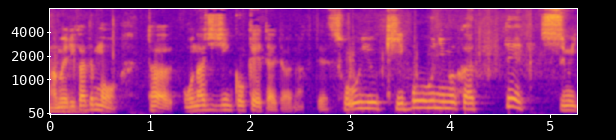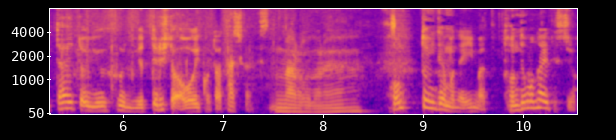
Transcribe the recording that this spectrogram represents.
アメリカでもただ同じ人口形態ではなくてそういう希望に向かって進みたいというふうに言ってる人が多いことは確かですね。なるほどね。本当にでもね今とんでもないですよ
